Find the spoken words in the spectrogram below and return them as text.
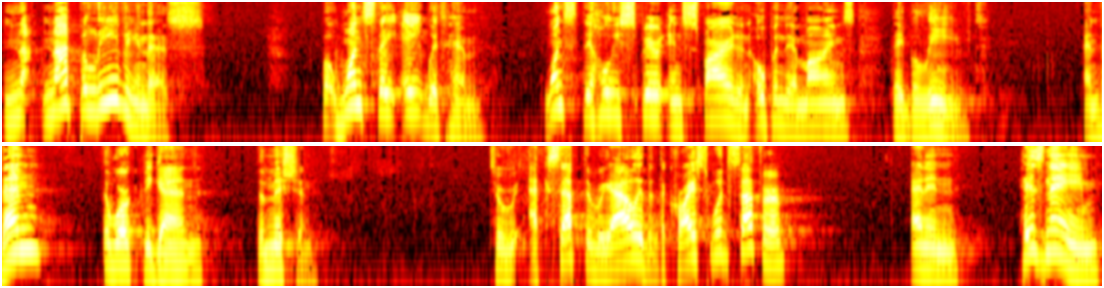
not, not believing this. But once they ate with him, once the Holy Spirit inspired and opened their minds, they believed. And then the work began, the mission to accept the reality that the Christ would suffer, and in his name,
